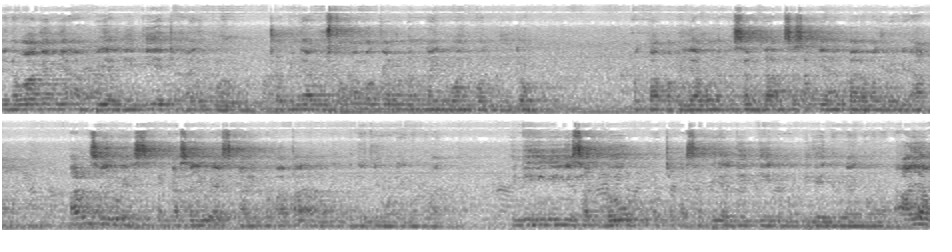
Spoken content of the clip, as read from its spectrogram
tinawagan niya ang PLDT at saka yung Globe. Sabi niya, gusto ko magkaroon ng 911 dito. Magpapabili ako ng isang daang sasakyan para magre-react. Parang sa US. Pagka sa US, kahit na bata, alam mo dito yung 911. Inihingi niya sa Globe at saka sa PLDT na magbigay ng 911. Ayaw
